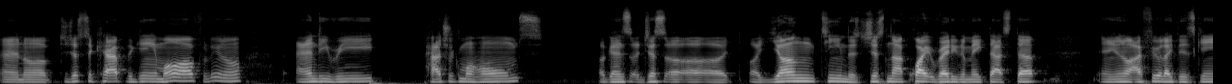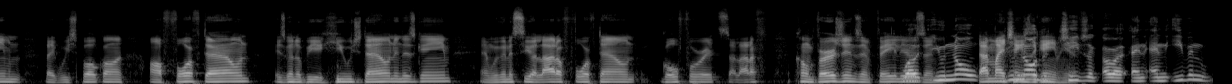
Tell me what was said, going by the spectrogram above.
And uh, to, just to cap the game off, you know, Andy Reid, Patrick Mahomes against a, just a, a, a- a young team that's just not quite ready to make that step. And you know, I feel like this game, like we spoke on, on fourth down is going to be a huge down in this game, and we're going to see a lot of fourth down go for it, a lot of conversions and Well, failures. and you know that might you change know the game. here. Chiefs are, are- and and even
